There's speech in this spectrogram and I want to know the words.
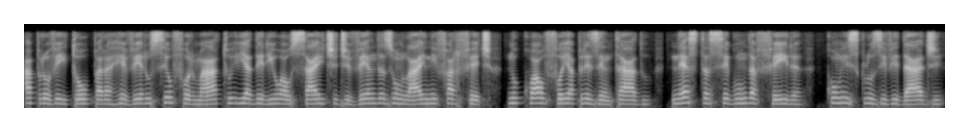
aproveitou para rever o seu formato e aderiu ao site de vendas online Farfetch, no qual foi apresentado, nesta segunda-feira, com exclusividade,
